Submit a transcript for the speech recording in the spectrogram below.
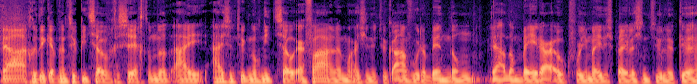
Ja, goed, ik heb er natuurlijk iets over gezegd. Omdat hij, hij is natuurlijk nog niet zo ervaren. Maar als je natuurlijk aanvoerder bent, dan, ja, dan ben je daar ook voor je medespelers natuurlijk... Uh,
